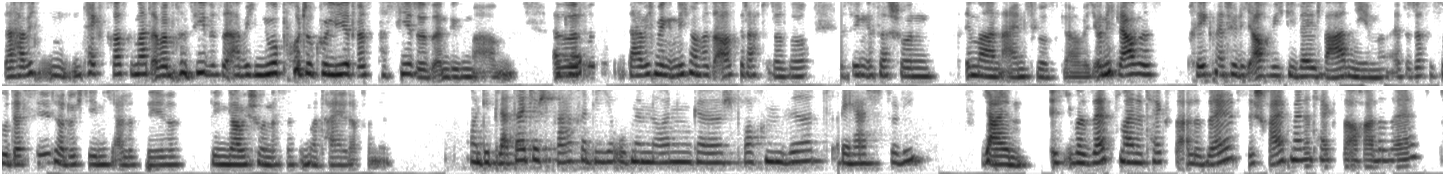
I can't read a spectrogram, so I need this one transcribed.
Da habe ich einen Text draus gemacht, aber im Prinzip habe ich nur protokolliert, was passiert ist an diesem Abend. Also okay. ist, da habe ich mir nicht mal was ausgedacht oder so. Deswegen ist das schon immer ein Einfluss, glaube ich. Und ich glaube, es prägt natürlich auch, wie ich die Welt wahrnehme. Also das ist so der Filter, durch den ich alles sehe. Deswegen glaube ich schon, dass das immer Teil davon ist. Und die plattdeutsche Sprache, die hier oben im Norden gesprochen wird, beherrschst du die? Jein. Ich übersetze meine Texte alle selbst. Ich schreibe meine Texte auch alle selbst.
